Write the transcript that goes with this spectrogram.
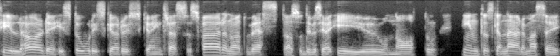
tillhör det historiska ryska intressesfären och att väst, alltså det vill säga EU och Nato, inte ska närma sig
